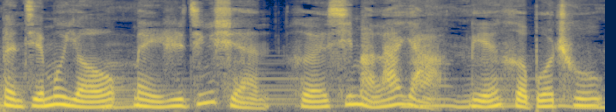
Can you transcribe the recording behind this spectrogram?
本节目由每日精选和喜马拉雅联合播出。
